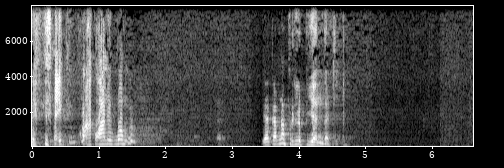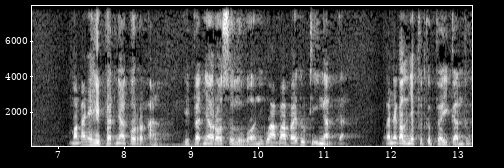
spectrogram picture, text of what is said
Saiki kelakuane wong Ya karena berlebihan tadi. Makanya hebatnya Quran, hebatnya Rasulullah, ini apa-apa itu diingatkan. Makanya kalau nyebut kebaikan tuh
